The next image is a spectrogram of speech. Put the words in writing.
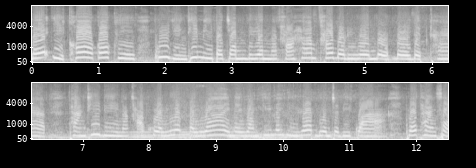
และอีกข้อก็คือผู้หญิงที่มีประจำเดือนนะคะ ห้ามเข้าบริเวณโบสถ์โดยเด็ดขาด ทางที่ดีนะคะ ควรเลือกไปไหว้ในวันที่ไม่มีรอบเดือนจะดีกว่า เพราะทางศา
